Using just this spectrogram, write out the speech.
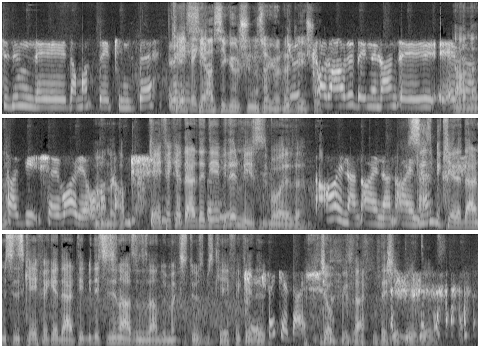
sizin e, damak zevkinize ve Siyasi görüşünüze göre göz değişiyor. kararı denilen e, evrensel Anladım. bir şey var ya ona Anladım. kalmış. Keyfe keder de diyebilir miyiz bu arada? Aynen aynen aynen. Siz bir kere der misiniz keyfek eder diye. Bir de sizin ağzınızdan duymak istiyoruz biz keyfek eder. Keyfek eder. Çok güzel. Teşekkür ediyoruz.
